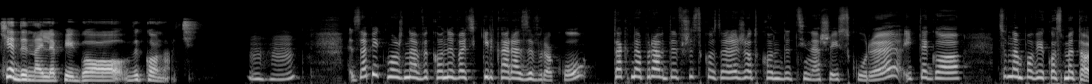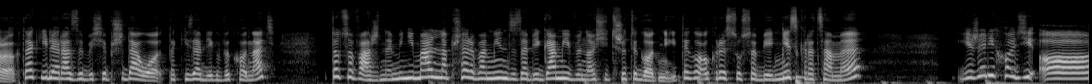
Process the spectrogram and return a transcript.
kiedy najlepiej go wykonać? Mhm. Zabieg można wykonywać kilka razy w roku. Tak naprawdę wszystko zależy od kondycji naszej skóry i tego, co nam powie kosmetolog, tak? Ile razy by się przydało taki zabieg wykonać. To co ważne, minimalna przerwa między zabiegami wynosi 3 tygodnie i tego okresu sobie nie skracamy jeżeli chodzi o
